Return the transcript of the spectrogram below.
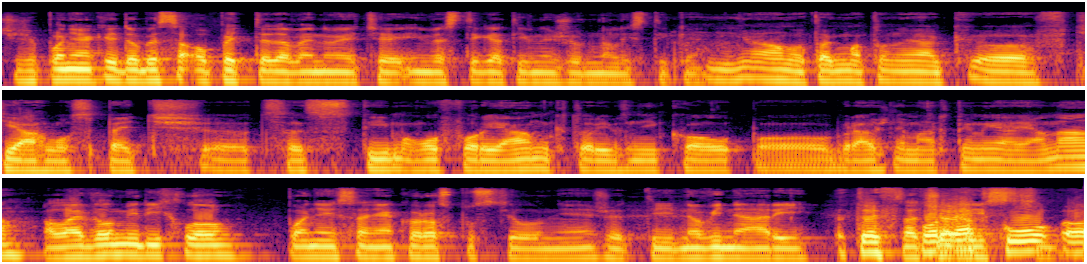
Čiže po nejakej dobe sa opäť teda venujete investigatívnej žurnalistike? Áno, tak ma to nejak e, vtiahlo späť e, cez tým All for Jan, ktorý vznikol po vražde Martiny a Jana. Ale aj veľmi rýchlo po nej sa nejako rozpustil, nie? Že tí novinári to je v poriadku. S, e,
